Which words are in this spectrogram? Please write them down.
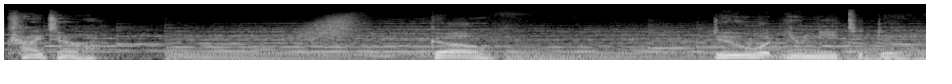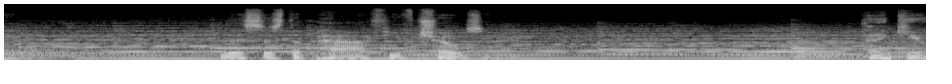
Kaito. Go. Do what you need to do. This is the path you've chosen. Thank you.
